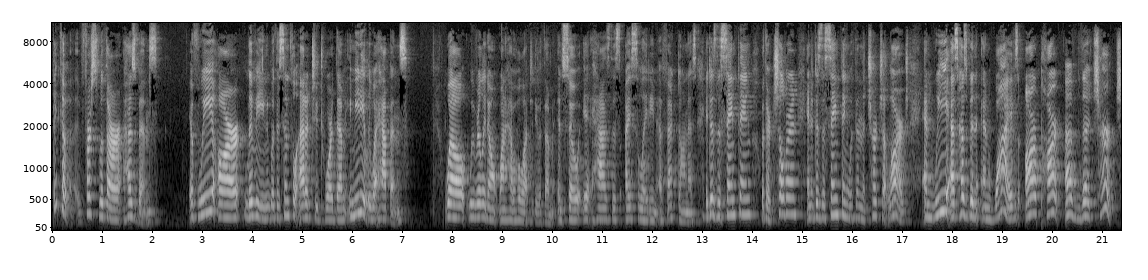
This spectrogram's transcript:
Think of first with our husbands. If we are living with a sinful attitude toward them, immediately what happens? Well, we really don't want to have a whole lot to do with them. And so it has this isolating effect on us. It does the same thing with our children, and it does the same thing within the church at large. And we, as husband and wives, are part of the church.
